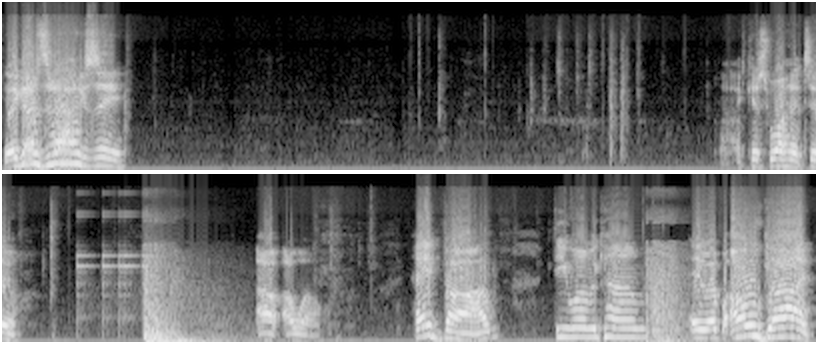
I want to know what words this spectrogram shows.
Here goes Foxy! I guess we'll hit too. Oh, oh well. Hey Bob, do you want to become a rep- Oh God,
